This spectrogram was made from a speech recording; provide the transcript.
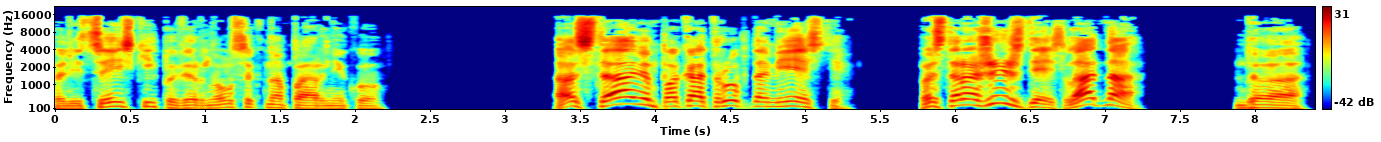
Полицейский повернулся к напарнику. «Оставим пока труп на месте. Посторожишь здесь, ладно?» «Да».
